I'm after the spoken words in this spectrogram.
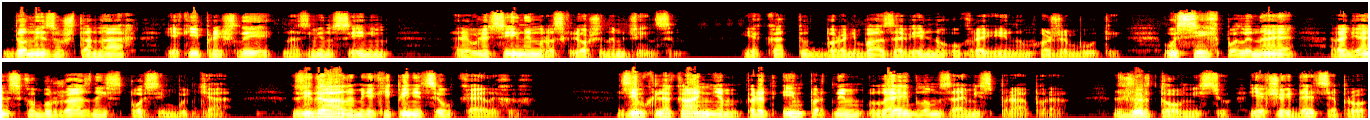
донизу штанах, які прийшли на зміну синім, революційним розхльошеним джинсам. Яка тут боротьба за вільну Україну може бути? Усіх поглинає радянсько-буржуазний спосіб буття, з ідеалами, які піняться у келихах, зі вкляканням перед імпортним лейблом замість прапора, з жертовністю, якщо йдеться про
